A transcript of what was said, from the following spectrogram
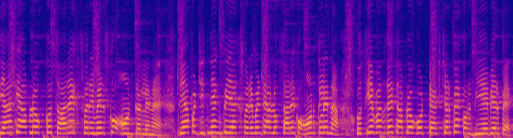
यहाँ के आप लोग को सारे एक्सपेरिमेंट्स को ऑन कर लेना है। तो यहाँ पर जितने भी एक्सपेरिमेंट है, आप लोग सारे को ऑन कर लेना। उसके बाद गई आप लोग को टेक्सचर पैक और बिहेवियर पैक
